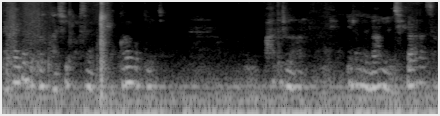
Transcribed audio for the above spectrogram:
내가 것들 관심이 없으니까 좀 그런 것도 있지 아들은 이런 데 나면 지가 알아서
